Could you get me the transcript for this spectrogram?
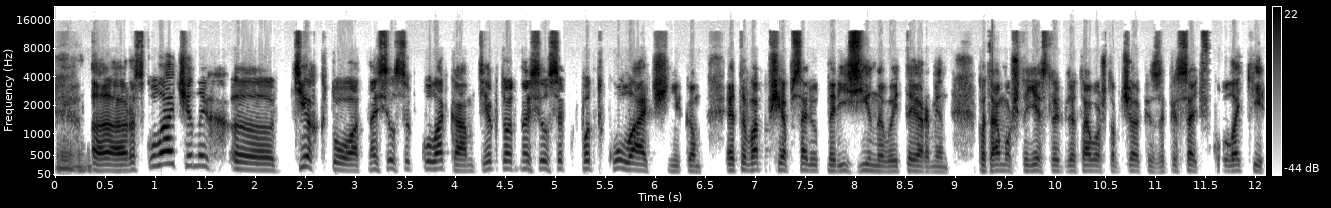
Mm-hmm. Раскулаченных, э, тех, кто относился к кулакам, тех, кто относился к подкулачникам, это вообще абсолютно резиновый термин, потому что если для того, чтобы человека записать в кулаки,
